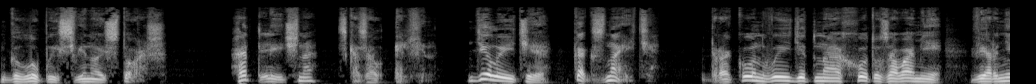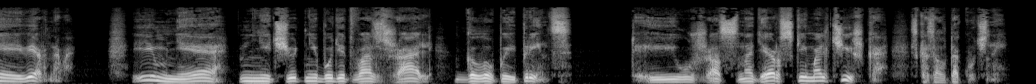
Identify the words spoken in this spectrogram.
глупый свиной сторож». «Отлично», — сказал Эльфин. «Делайте, как знаете. Дракон выйдет на охоту за вами вернее верного. И мне ничуть не будет вас жаль, глупый принц». «Ты ужасно дерзкий мальчишка», — сказал докучный.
